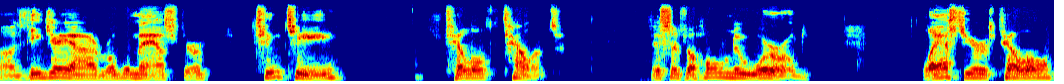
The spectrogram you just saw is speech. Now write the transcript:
uh, DJI RoboMaster TT Tello Talent. This is a whole new world. Last year's Tello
